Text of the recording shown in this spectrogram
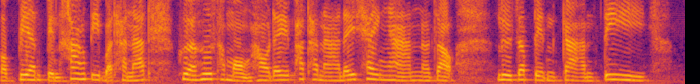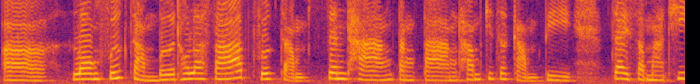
ก็เปลี่ยนเป็นข้างตีบัถนัดเพื่อให้สมองเฮาได้พัฒนาได้ใช้งานเนาะเจ้าหรือจะเป็นการตีอลองฝึกจำเบอร์โทรศัพท์ ฝึกจำเส้นทางต่างๆทำกิจกรรมตีใจสมาธิ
